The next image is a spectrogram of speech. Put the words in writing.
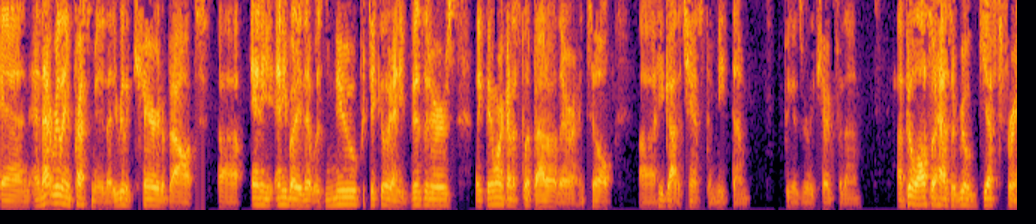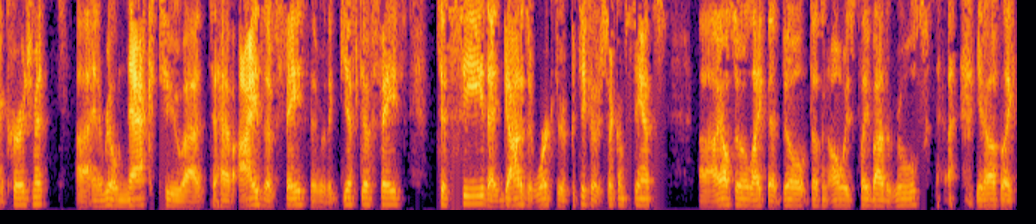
and and that really impressed me that he really cared about uh, any anybody that was new, particularly any visitors. Like they weren't going to slip out of there until uh, he got a chance to meet them because he really cared for them. Uh, Bill also has a real gift for encouragement uh, and a real knack to uh, to have eyes of faith or the gift of faith to see that God is at work through a particular circumstance uh, I also like that Bill doesn't always play by the rules. you know, if like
